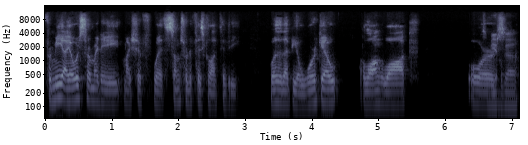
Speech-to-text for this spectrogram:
for me, I always start my day, my shift with some sort of physical activity, whether that be a workout, a long walk, or Some yoga.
